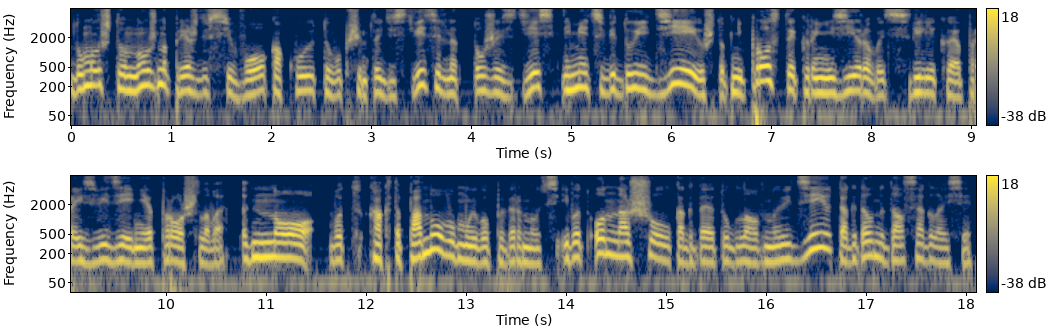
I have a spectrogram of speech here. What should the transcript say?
думал, что нужно прежде всего какую-то, в общем-то, действительно тоже здесь иметь в виду идею, чтобы не просто экранизировать великое произведение прошлого, но вот как-то по-новому его повернуть. И вот он нашел, когда эту главную идею, тогда он и дал согласие.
